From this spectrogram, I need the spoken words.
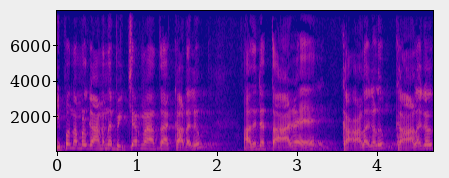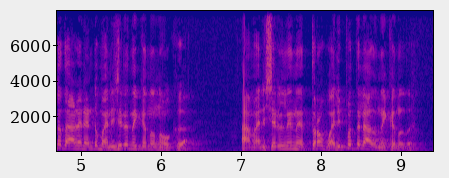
ഇപ്പോൾ നമ്മൾ കാണുന്ന പിക്ചറിനകത്ത് ആ കടലും അതിന്റെ താഴെ കാളകളും കാളകളുടെ താഴെ രണ്ട് മനുഷ്യരെ നിൽക്കുന്നു നോക്കുക. ആ മനുഷ്യരിൽ നിന്ന് എത്ര വലിപ്പത്തിലാണ് അത് നിൽക്കുന്നത്?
